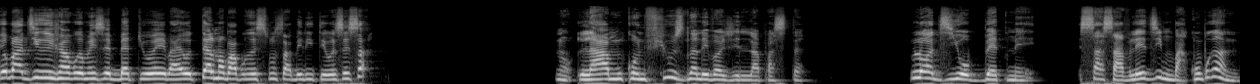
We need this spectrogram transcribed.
yo ba dirijan vremen se bet yo e, ba yo telman pa pou responsabilite yo, se sa? Non, la m konfuse nan l'evangil la paste. Lò di yo bet men, sa sa vle di m ba kompran.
